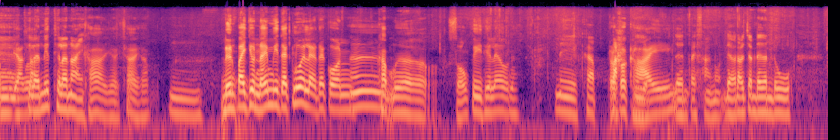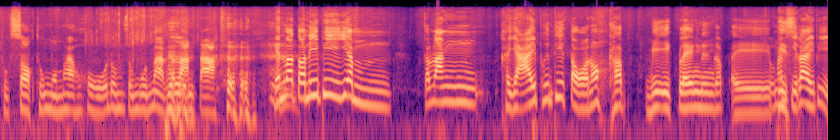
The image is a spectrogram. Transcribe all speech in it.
ลเอออย่างทีละนิดทีละหน่อยใช่ใช่ครับอืมเดินไปจุดไหนมีแต่กล้วยแหละแต่ก่อนเออครับเมื่อ 2 ปีที่แล้วนะนี่ครับเราก็ไปขายเดินไปฝั่งโน้นเดี๋ยวเราจะเดินดูทุกซอกทุกมุมฮะโอ้โหอุดมสมบูรณ์มากละลานตา เห็นว่าตอนนี้พี่เยี่ยมกำลังขยายพื้นที่ต่อเนาะครับ มีอีกแปลงหนึ่งครับไอ้ตรงนั้นพี่กี่ไร่พี่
